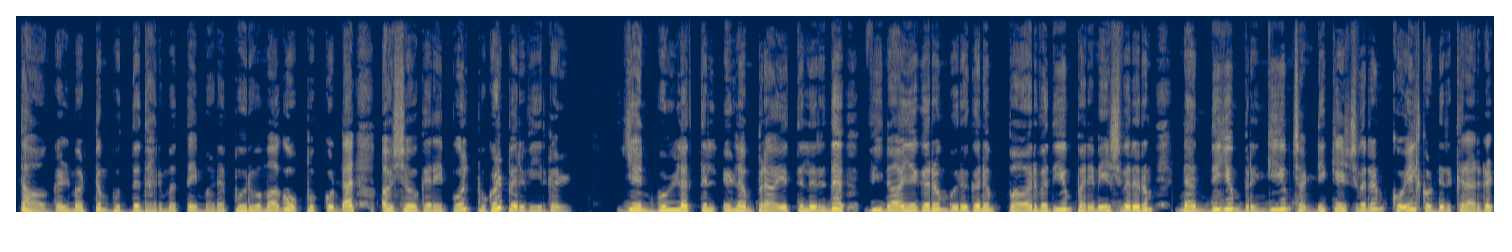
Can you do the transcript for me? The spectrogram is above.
தாங்கள் மட்டும் புத்த தர்மத்தை மனப்பூர்வமாக ஒப்புக்கொண்டால் அசோகரை போல் புகழ் பெறுவீர்கள். என் உள்ளத்தில் இளம் பிராயத்திலிருந்து விநாயகரும் முருகனும் பார்வதியும் பரமேஸ்வரரும் நந்தியும் பிரிங்கியும் சண்டிகேஸ்வரரும் கோயில் கொண்டிருக்கிறார்கள்.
